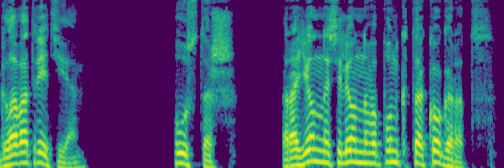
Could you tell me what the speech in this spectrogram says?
Глава третья. Пустошь. Район населенного пункта Когород.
